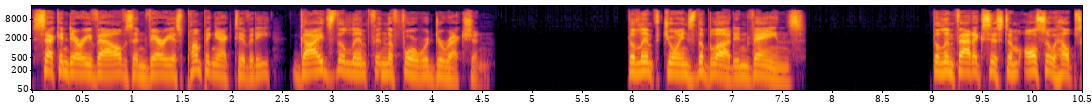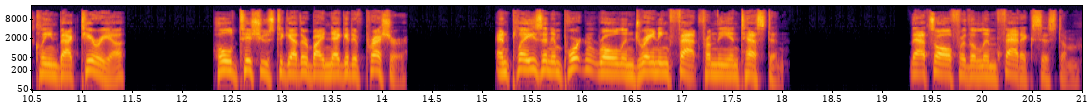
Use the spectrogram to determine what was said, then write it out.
Secondary valves and various pumping activity guides the lymph in the forward direction. The lymph joins the blood in veins. The lymphatic system also helps clean bacteria, hold tissues together by negative pressure, and plays an important role in draining fat from the intestine. That's all for the lymphatic system.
